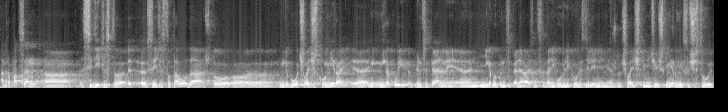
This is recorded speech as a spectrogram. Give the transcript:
Антропоцен э, свидетельство, э, свидетельство того, да, что э, никакого человеческого мира, э, никакой, принципиальной, э, никакой принципиальной разницы, да, никакого великого разделения между человеческим и нечеловеческим миром не существует.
